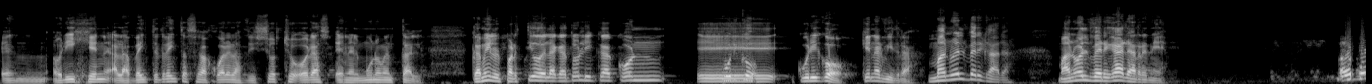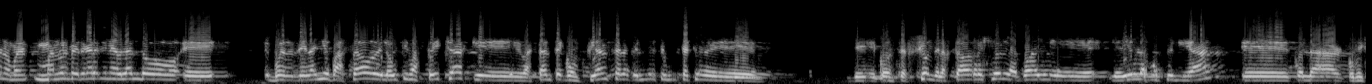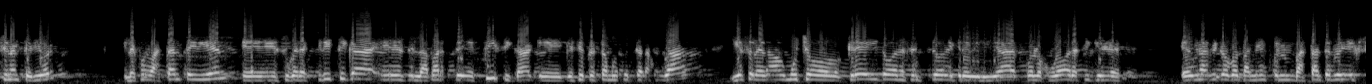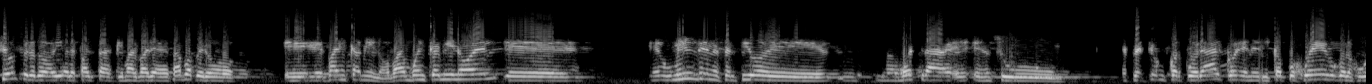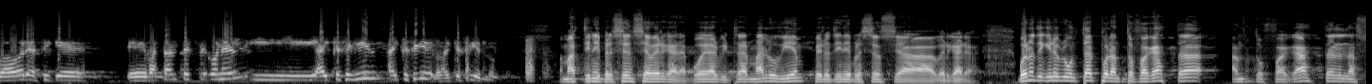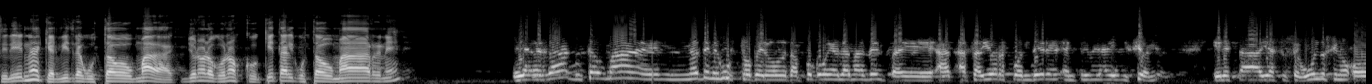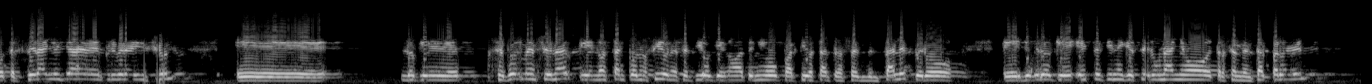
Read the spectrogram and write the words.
en origen a las 20.30, se va a jugar a las 18 horas en el Monumental. Camilo, el partido de la Católica con eh, Curicó. Curicó. ¿Quién arbitra? Manuel Vergara. Manuel Vergara, René. Bueno, Ma- Manuel Vergara viene hablando eh, bueno, del año pasado, de las últimas fechas, que bastante confianza la tenía este muchacho de, de Concepción, de la octava región, la cual eh, le dieron la oportunidad eh, con la comisión anterior y le fue bastante bien. Eh, su característica es la parte física, que, que siempre está muy cerca de la jugada, y eso le ha dado mucho crédito en el sentido de credibilidad con los jugadores, así que es un árbitro con, también con bastante proyección, pero todavía le falta quemar varias etapas, pero eh, va en camino, va en buen camino él. Eh, es humilde en el sentido de lo muestra en, en su expresión corporal, en el campo de juego, con los jugadores, así que eh, bastante fe con él y hay que seguir, hay que seguirlo, hay que seguirlo. Además tiene presencia Vergara, puede arbitrar mal o bien, pero tiene presencia Vergara. Bueno, te quiero preguntar por Antofagasta, Antofagasta La Serena, que arbitra Gustavo Ahumada. Yo no lo conozco. ¿Qué tal Gustavo Ahumada, René? La verdad, Gustavo Más eh, no mi gusto, pero tampoco voy a hablar más de él. eh, ha, ha sabido responder en, en primera división. Él está ya su segundo sino, o tercer año ya en primera división. Eh, lo que se puede mencionar que no es tan conocido en el sentido que no ha tenido partidos tan trascendentales, pero eh, yo creo que este tiene que ser un año trascendental para él,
